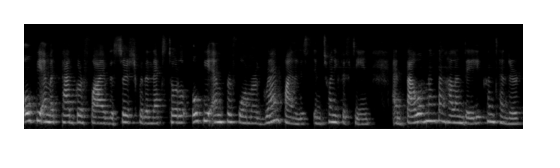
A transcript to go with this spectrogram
OPM at PAGCOR 5, the search for the next total OPM performer grand finalist in 2015, and Tawag ng Tanghalan Daily Contender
